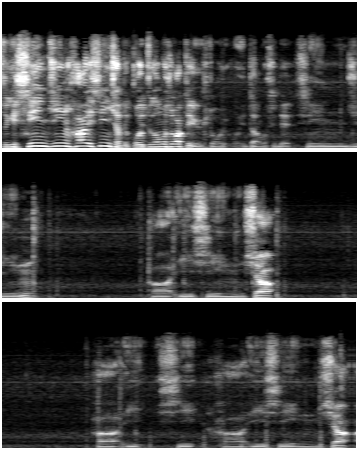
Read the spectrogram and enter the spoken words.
次、新人配信者でこいつが面白かったいう人がいたら教えて。新人配信者、配信、配信者、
